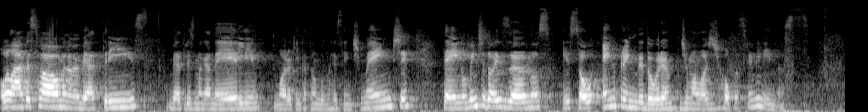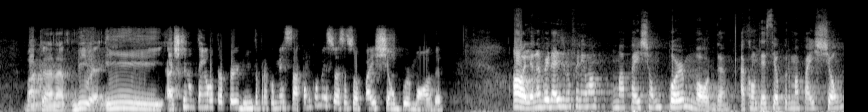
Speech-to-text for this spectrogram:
Olá, pessoal. Meu nome é Beatriz, Beatriz Manganelli. Moro aqui em Catanduva recentemente. Tenho 22 anos e sou empreendedora de uma loja de roupas femininas. Bacana. Bia, e acho que não tem outra pergunta para começar. Como começou essa sua paixão por moda? Olha, na verdade não foi nenhuma uma paixão por moda. Aconteceu Sim. por uma paixão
